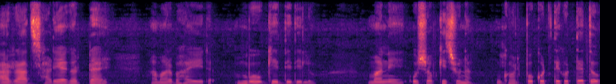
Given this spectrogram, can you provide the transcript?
আর রাত সাড়ে এগারোটায় আমার ভাইয়ের বউ খেতে দিল। মানে ওসব কিছু না, গল্প করতে করতে তো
